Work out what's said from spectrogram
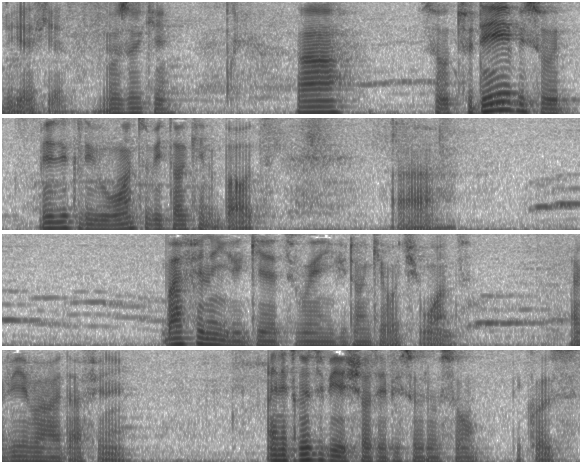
You guys get? It was okay. Uh, so today episode, basically, we want to be talking about uh that feeling you get when you don't get what you want. Have you ever had that feeling? And it's going to be a short episode also because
